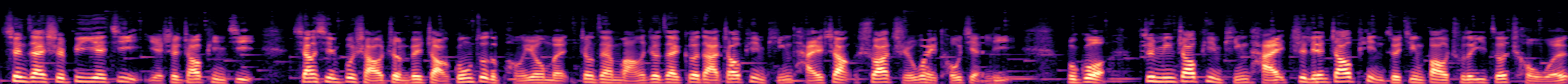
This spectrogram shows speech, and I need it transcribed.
现在是毕业季，也是招聘季，相信不少准备找工作的朋友们正在忙着在各大招聘平台上刷职位、投简历。不过，知名招聘平台智联招聘最近爆出的一则丑闻，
